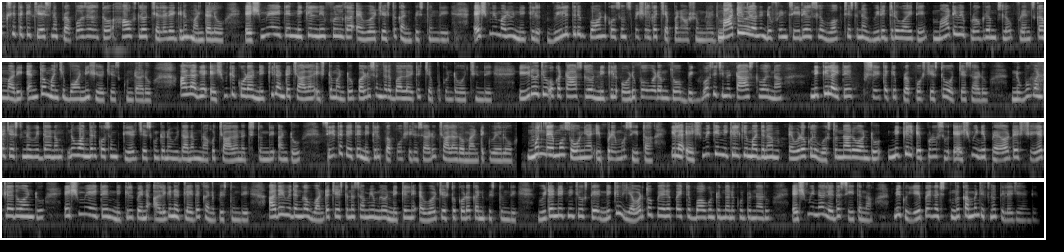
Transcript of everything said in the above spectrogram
విశాఖ సీతకి చేసిన ప్రపోజల్తో హౌస్లో చెలరేగిన మంటలు. యష్మి అయితే నిఖిల్ని ఫుల్గా అవాయిడ్ చేస్తూ కనిపిస్తుంది. యష్మి మరియు నిఖిల్ వీళ్ళిద్దరి బాండ్ కోసం స్పెషల్గా చెప్పనవసరం లేదు. మా టీవీలోని డిఫరెంట్ సీరియల్స్లో వర్క్ చేస్తున్న వీరిద్దరూ అయితే మా టీవీ ప్రోగ్రామ్స్లో ఫ్రెండ్స్గా మారి ఎంతో మంచి బాండ్ని షేర్ చేసుకుంటారు. అలాగే యష్మికి కూడా నిఖిల్ అంటే చాలా ఇష్టం అంటూ పలు సందర్భాల్లో అయితే చెప్పుకుంటూ వచ్చింది. ఈరోజు ఒక టాస్క్లో నిఖిల్ ఓడిపోవడంతో బిగ్ బాస్ ఇచ్చిన టాస్క్ వలన నిఖిల్ అయితే సీతకి ప్రపోజ్ చేస్తూ వచ్చేశాడు. నువ్వు వంట చేస్తున్న విధానం నువ్వు అందరి కోసం కేర్ చేసుకుంటున్న విధానం నాకు చాలా నచ్చుతుంది అంటూ సీతకైతే నిఖిల్ ప్రపోజ్ చేసేసాడు చాలా రొమాంటిక్ వేలో. ముందేమో సోనియా ఇప్పుడేమో సీత. ఇలా యష్మికి నిఖిల్కి మధ్యన ఎవరొకరు వస్తున్నారు అంటూ నిఖిల్ ఎప్పుడు యష్మిని ప్రయారిటైజ్ చేయట్లేదు అంటూ యష్మి అయితే నిఖిల్ పైన అలిగినట్లయితే కనిపిస్తుంది. అదేవిధంగా వంట చేస్తున్న సమయంలో నిఖిల్ని అవాయిడ్ చేస్తూ కూడా కనిపిస్తుంది. వీటన్నిటిని చూస్తే నిఖిల్ ఎవరితో పేరప్ అయితే బాగుంటుంది అనుకుంటున్నారు యష్మినా లేదా సీతనా? మీకు ఏ పేరు నచ్చుతుందో కమెంట్ సెక్షన్లో తెలియజేయండి.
